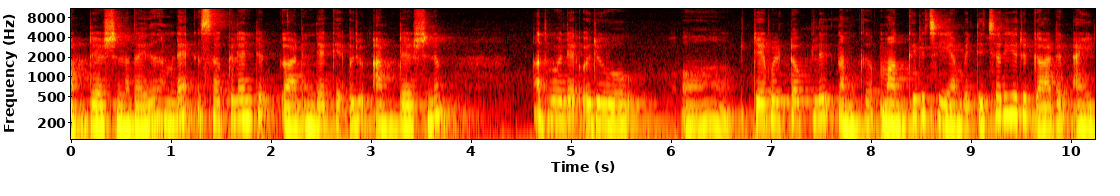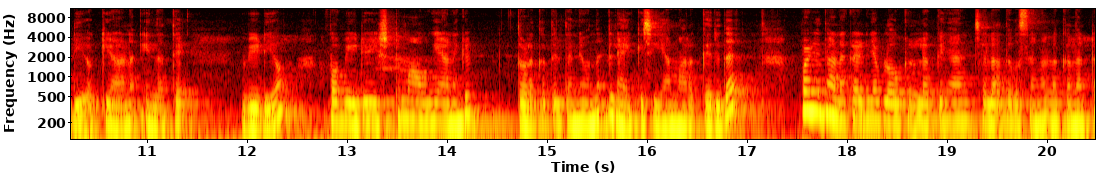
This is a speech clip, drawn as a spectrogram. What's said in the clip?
അപ്ഡേഷൻ അതായത് നമ്മുടെ സക്കുലന്റ് ഗാർഡന്റെയൊക്കെ ഒരു അപ്ഡേഷനും അതുപോലെ ഒരു ടേബിൾ ടോപ്പിൽ നമുക്ക് മഗ്ഗിൽ ചെയ്യാൻ പറ്റിയ ചെറിയൊരു ഗാർഡൻ ഐഡിയ ഒക്കെയാണ് ഇന്നത്തെ വീഡിയോ അപ്പോൾ വീഡിയോ ഇഷ്ടമാവുകയാണെങ്കിൽ തുടക്കത്തിൽ തന്നെ ഒന്ന് ലൈക്ക് ചെയ്യാൻ മറക്കരുത്. അപ്പോൾ കഴിഞ്ഞ ബ്ലോഗുകളിലൊക്കെ ഞാൻ ചില ദിവസങ്ങളിലൊക്കെ നട്ട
